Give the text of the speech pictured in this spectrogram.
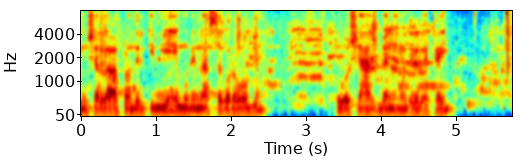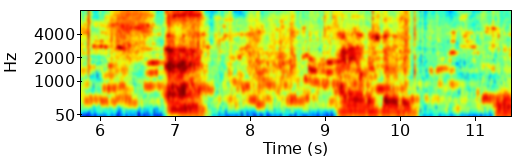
ইনশাল্লাহ আপনাদেরকে নিয়ে মুড়ির নাস্তা করা হবে। অবশ্যই আসবেন আমাদের এলাকায়। আইনা আমাদের হুম।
